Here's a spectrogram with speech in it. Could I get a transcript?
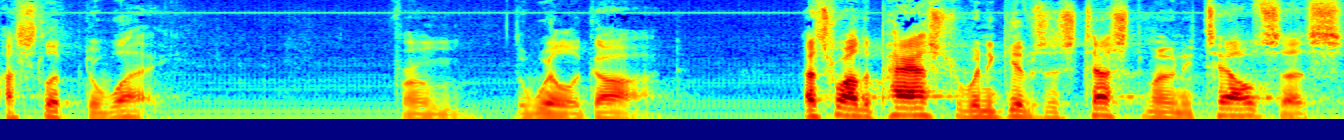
I slipped away from the will of God. That's why the pastor, when he gives his testimony, tells us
